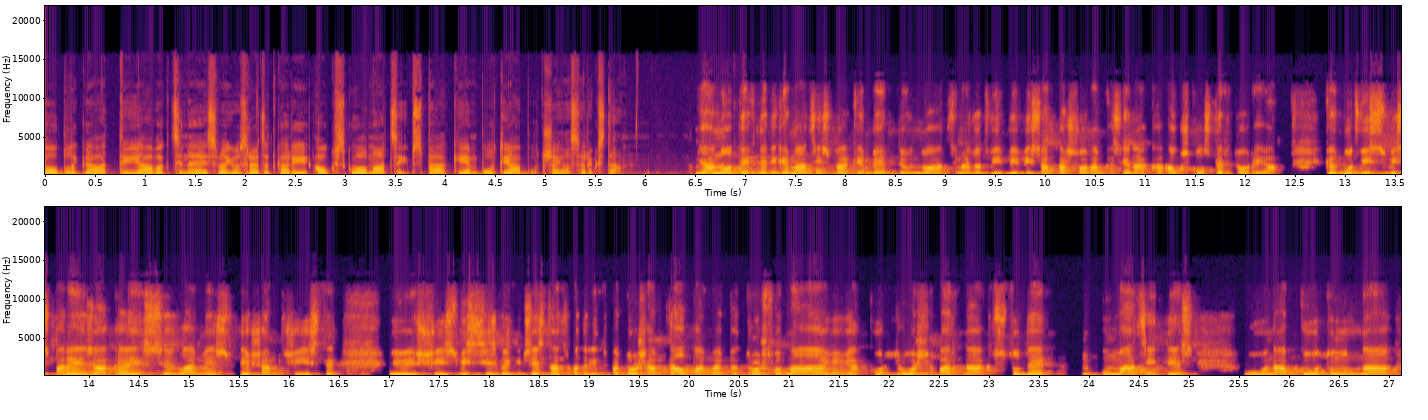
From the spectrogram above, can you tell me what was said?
obligāti jāvakcinējas. Vai jūs redzat, ka arī augstskolu mācību spēkiem būtu jābūt šajā sarakstā? Jā, noteikti ne tikai mācību spēkiem, bet no, redzot, visām personām, kas ienāk augstskolas teritorijā. Kas būtu vis, vispareizākais, lai mēs tiešām šīs, te, šīs visas izglītības iestādes padarītu par drošām telpām vai par drošo māju, ja, kur droši var nākt studēt un mācīties un apgūt un uh,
